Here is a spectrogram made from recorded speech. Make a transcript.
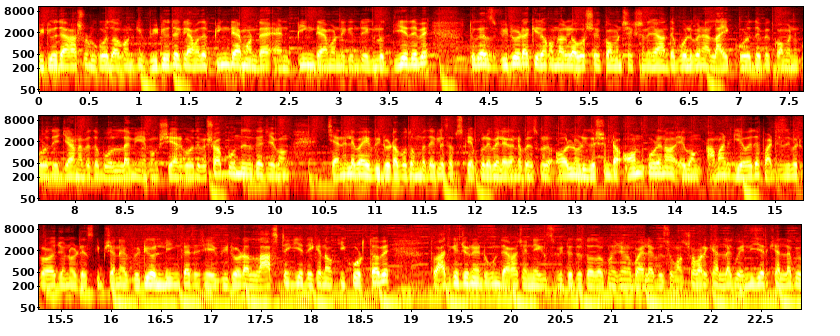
ভিডিও দেখা শুরু করো তখন কি ভিডিও দেখলে আমাদের পিঙ্ক ডায়মন্ড দেয় অ্যান্ড পিঙ্ক ডায়মন্ডে কিন্তু এগুলো দিয়ে দেবে। তো গ্যাস ভিডিওটা কীরকম লাগল অবশ্যই কমেন্ট সেকশনে জানাতে বলবে না। লাইক করে দেবে কমেন্ট করে দিয়ে জানাবে তো বললামই এবং শেয়ার করে দেবে। সব বন্ধুদের কাছে এবং চ্যানেলে বা এই ভিডিওটা প্রথম দেখলে সাবস্ক্রাইব করে বেলাকানটা প্রেস করে অল নোটিফিকেশনটা অন করে নাও এবং আমার গিয়ে পার্টিসিপেট করার জন্য ডিসক্রিপশনে ভিডিও লিঙ্ক আছে, সেই ভিডিওটা লাস্টে গিয়ে দেখে নাও কী করতে হবে। তো আজকের জন্য এটুকু দেখা হচ্ছে নেক্সট ভিডিওতে ততক্ষণের জন্য বাই লাভ সবার খেয়াল লাগবে নিজের খেয়াল লাগবে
